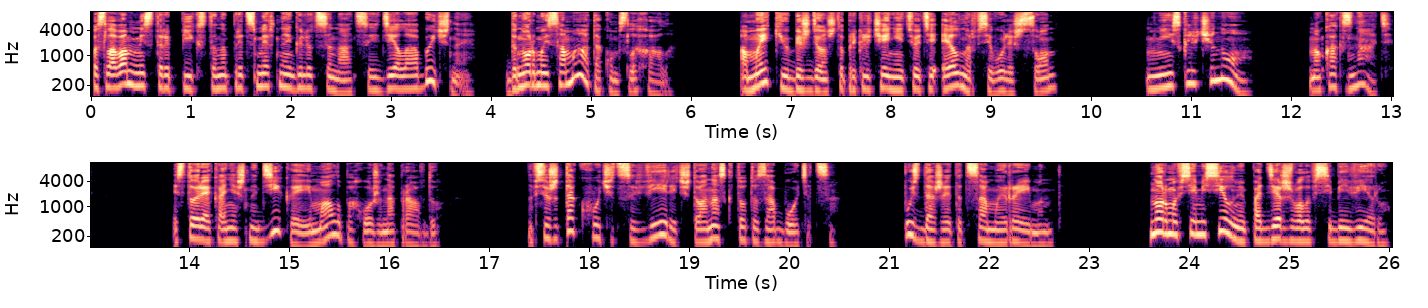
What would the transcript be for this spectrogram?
По словам мистера Пикстона, предсмертные галлюцинации — дело обычное. Да Норма и сама о таком слыхала. А Мэйки убежден, что приключение тети Элнер всего лишь сон. Не исключено, но как знать? История, конечно, дикая и мало похожа на правду. Но все же так хочется верить, что о нас кто-то заботится. Пусть даже этот самый Реймонд. Норма всеми силами поддерживала в себе веру.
